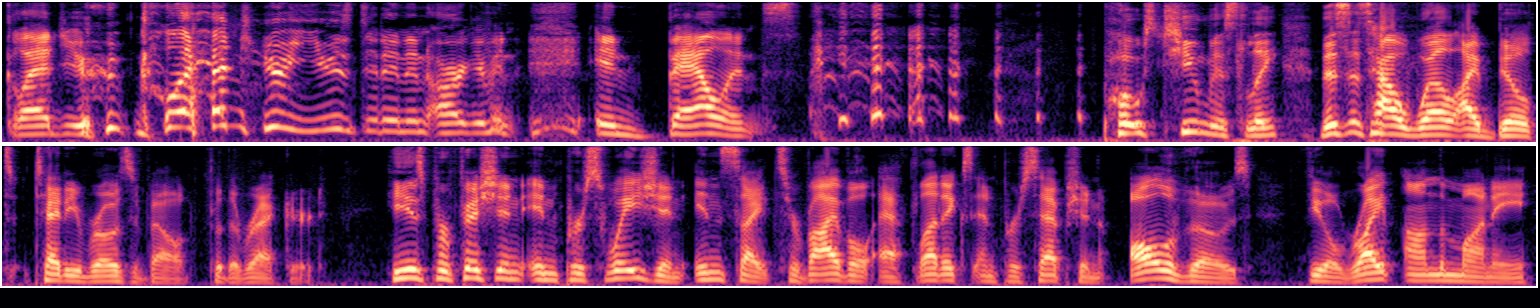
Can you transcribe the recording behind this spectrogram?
glad you, glad you used it in an argument in balance. Posthumously, this is how well I built Teddy Roosevelt, for the record. He is proficient in persuasion, insight, survival, athletics, and perception. All of those feel right on the money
